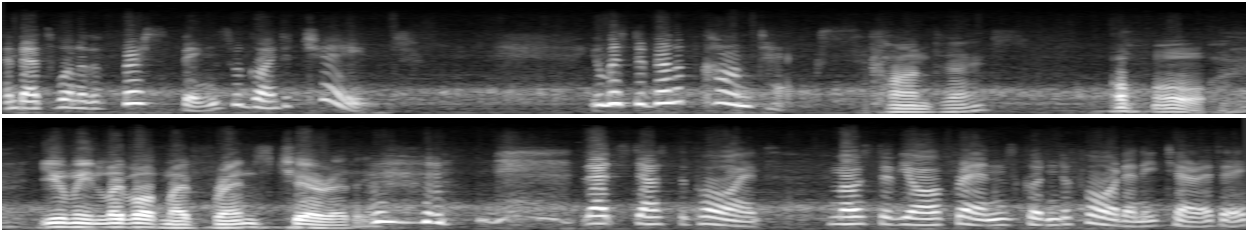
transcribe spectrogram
And that's one of the first things we're going to change. You must develop contacts. Contacts? Oh, you mean live off my friend's charity? That's just the point. Most of your friends couldn't afford any charity.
